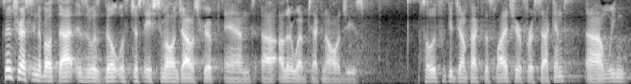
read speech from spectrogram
What's interesting about that is it was built with just HTML and JavaScript and uh, other web technologies. So if we could jump back to the slide here for a second, um, we can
